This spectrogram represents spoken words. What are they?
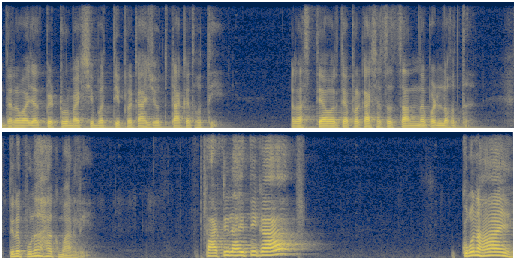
दरवाजात पेट्रोमॅक्सची बत्ती प्रकाशज्योत टाकत होती. रस्त्यावर त्या प्रकाशाचं चांदणं पडलं होतं. तिनं पुन्हा हाक मारली. पाटील आहे ती का? कोण हाय?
